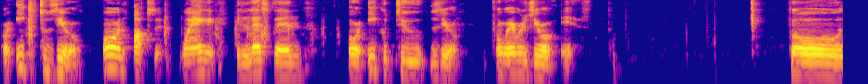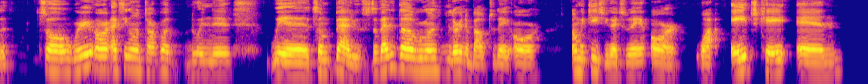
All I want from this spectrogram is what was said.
or equal to zero, or the opposite. Y is less than or equal to zero, or wherever zero is. So, so we are actually going to talk about doing this with some values. The values that we're going to learn about today, or I'm going to teach you guys today, are what H, K, and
